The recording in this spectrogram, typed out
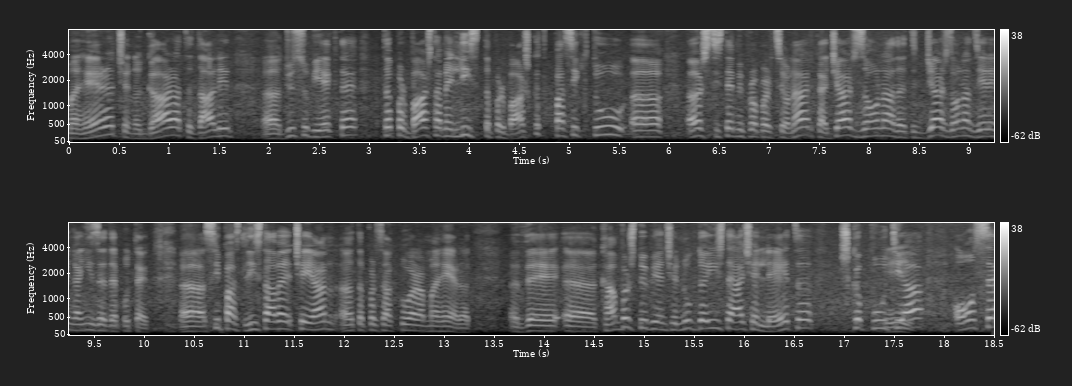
më herët që në gara të dalin dy subjekte të përbashkëta me listë të përbashkët, pasi këtu është sistemi proporcional, ka 6 zona dhe të 6 zona nxjerrin nga 20 deputetë, sipas listave që janë të përcaktuara më herët. Dhe kam përshtypjen që nuk do ishte aq e lehtë shkëputja mm. ose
